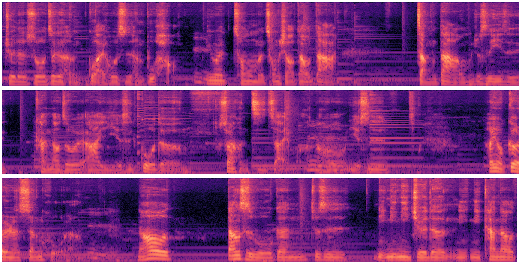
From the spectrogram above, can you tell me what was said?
觉得说这个很怪或是很不好，嗯，因为从我们从小到大长大，我们就是一直看到这位阿姨也是过得算很自在嘛，嗯，然后也是很有个人的生活了，嗯，然后当时我跟就是你你你觉得你你看到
